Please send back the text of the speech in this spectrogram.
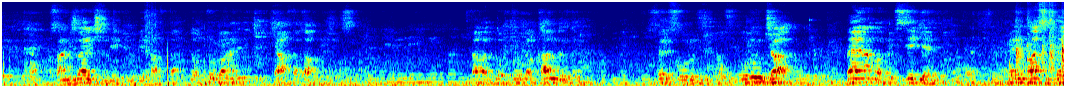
E, sancılar içindeydim bir hafta. Doktor bana dedi ki iki hafta kalmayacaksın. Fakat doktor da kandırdı. Söz konusu olunca dayanamadım size geldim. Benim aslında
